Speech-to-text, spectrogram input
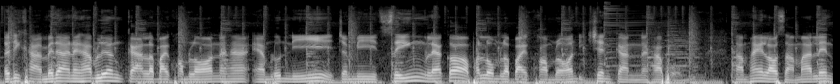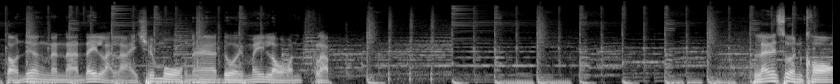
และที่ขาดไม่ได้นะครับ เรื่องการระบายความร้อนนะฮะแอมรุ่นนี้จะมีซิงค์และก็พัดลมระบายความร้อนอีกเช่นกันนะครับผมทำให้เราสามารถเล่นต่อเนื่องนานๆ ได้หลาย ๆ ชั่วโมงนะฮะโดยไม่ร้อนครับและในส่วนของ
